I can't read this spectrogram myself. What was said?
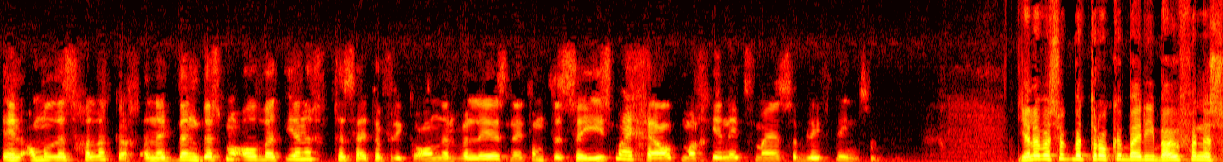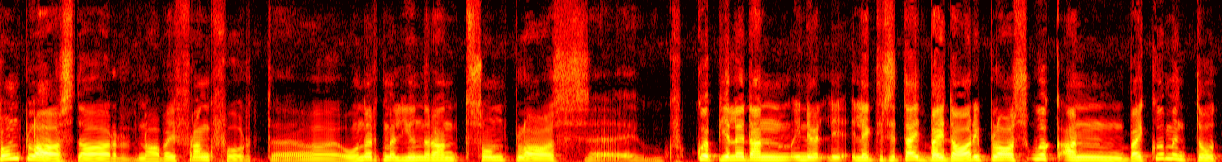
en almal is gelukkig. En ek dink dis maar al wat enige Suid-Afrikaner wil hê is net om te sê hier's my geld mag gee net vir my asseblief diens Julle was ook betrokke by die bou van 'n sonplaas daar naby Frankfurt. Uh, 100 miljoen rand sonplaas. Uh, koop julle dan elektrisiteit by daardie plaas ook aan bykomend tot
